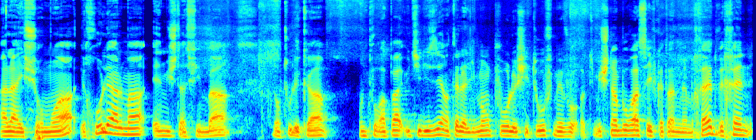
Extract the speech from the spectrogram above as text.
alai sur moi, et alma en mishtatfimba, dans tous les cas, on ne pourra pas utiliser un tel aliment pour le shitouf mevot. Mishnabura seif katan memchet, vechen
